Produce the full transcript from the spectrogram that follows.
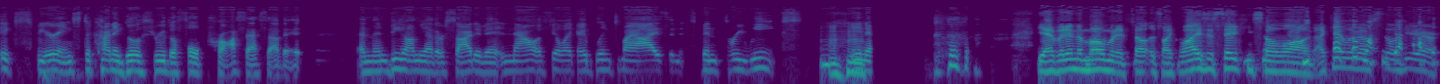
experience to kind of go through the full process of it and then be on the other side of it. And now I feel like I blinked my eyes and it's been three weeks, mm-hmm. you know? yeah, but in the moment it felt, it's like, why is this taking so long? I can't believe oh I'm oh still God. here.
